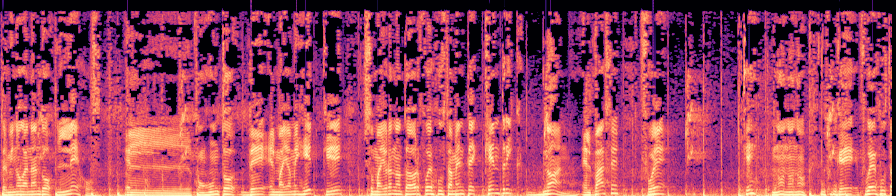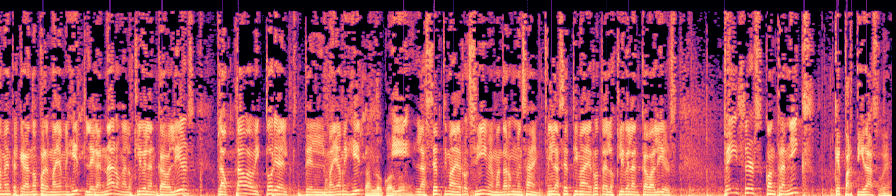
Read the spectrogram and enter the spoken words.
terminó ganando lejos el conjunto del Miami Heat que su mayor anotador fue justamente Kendrick Nunn. El base fue ¿Qué? No, no, no. Que fue justamente el que ganó para el Miami Heat. Le ganaron a los Cleveland Cavaliers. La octava victoria del, del Miami Heat. Loco, y la séptima derrota. Sí, me mandaron un mensaje. Y la séptima derrota de los Cleveland Cavaliers. Pacers contra Knicks. Qué partidazo, eh.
